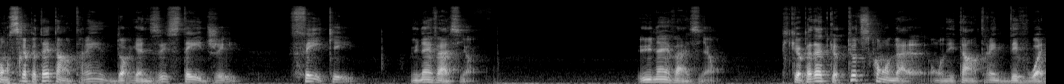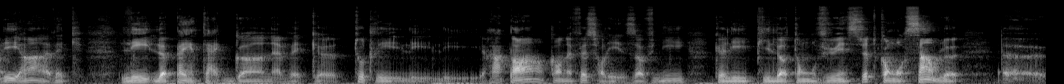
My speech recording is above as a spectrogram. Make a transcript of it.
qu'on serait peut-être en train d'organiser, stager, faker une invasion. Une invasion. Puis que peut-être que tout ce qu'on on est en train de dévoiler hein, avec le Pentagone, avec euh, tous les, les, rapports qu'on a fait sur les ovnis, que les pilotes ont vus, ainsi de suite, qu'on semble euh,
